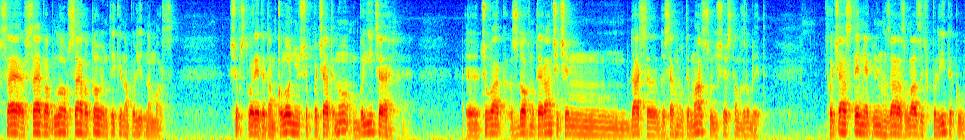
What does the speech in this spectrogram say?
все, все бабло, все готовим тільки на політ на Марс щоб створити там колонію, щоб почати. Ну, боїться е, чувак здохнути раніше, чим вдасться досягнути Марсу і щось там зробити. Хоча з тим, як він зараз влазить в політику,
